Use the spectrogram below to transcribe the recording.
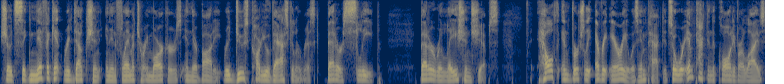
showed significant reduction in inflammatory markers in their body, reduced cardiovascular risk, better sleep, better relationships. Health in virtually every area was impacted. So we're impacting the quality of our lives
